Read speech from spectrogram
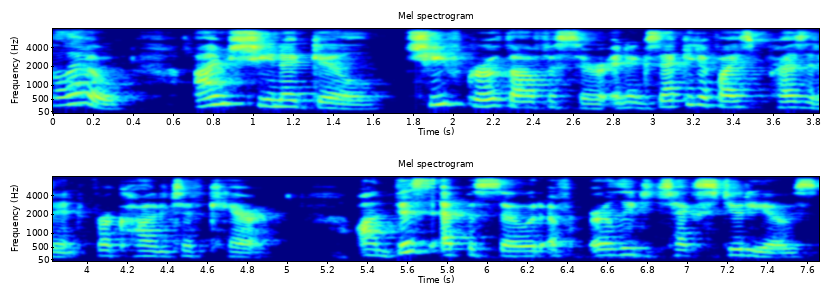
Hello, I'm Sheena Gill, Chief Growth Officer and Executive Vice President for Cognitive Care. On this episode of Early Detect Studios,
